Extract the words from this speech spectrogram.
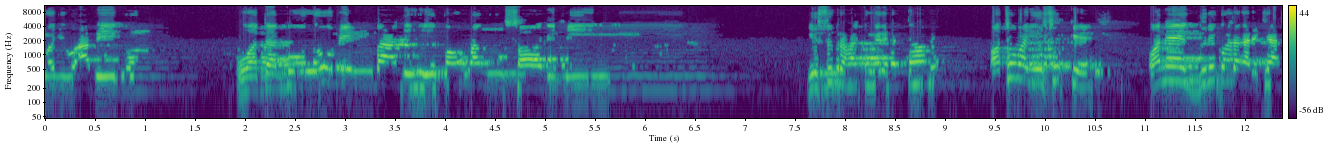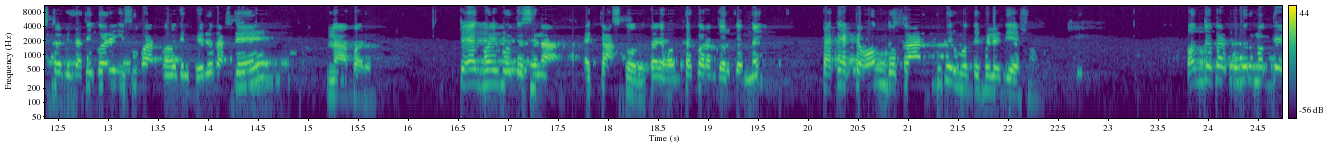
ওয়া ইউআবিকুম ওয়া তাকুনু বাদিহি কওমান সালিহিন। ইউসুফের হয়তো মেরে ফেলতে হবে। অথবা ইউসুফকে অনেক দূরে কোনো জায়গায় রেখে আসতে হবে, যাতে করে ইউসুফ আর কোনোদিন ফেরত আসতে না পারে। তো এক ভাই বলতেছে, না, এক কাজ করো তাই হত্যা করার দরকার নাই, তাকে একটা অন্ধকার কূপের মধ্যে ফেলে দিয়ে আসো। অন্ধকার কূপের মধ্যে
